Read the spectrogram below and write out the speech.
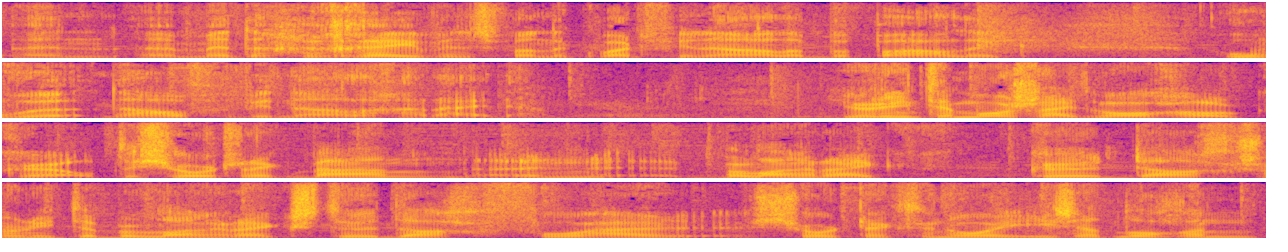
En uh, met de gegevens van de kwartfinale bepaal ik hoe we de halve finale gaan rijden. Jorien Termors rijdt morgen ook uh, op de shorttrackbaan. Een belangrijke dag, zo niet de belangrijkste dag voor haar shorttrack toernooi. Is dat nog een,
